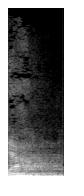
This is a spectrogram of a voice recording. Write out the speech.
Down.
